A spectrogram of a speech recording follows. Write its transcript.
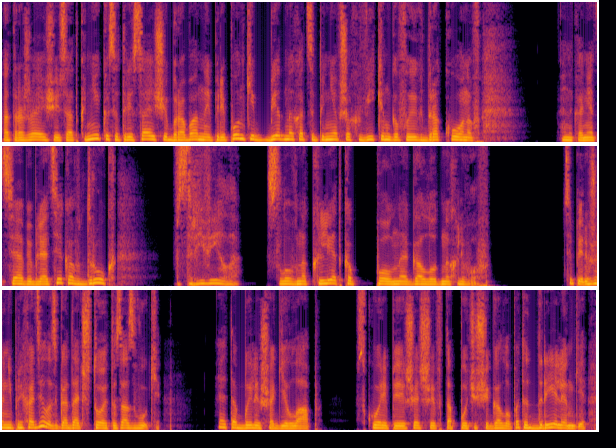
отражающиеся от книг и сотрясающий барабанные перепонки бедных оцепеневших викингов и их драконов. И, наконец, вся библиотека вдруг взревела, словно клетка, полная голодных львов. Теперь уже не приходилось гадать, что это за звуки. Это были шаги лап, вскоре перешедшие в топочущий галоп. Это дрелинги —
